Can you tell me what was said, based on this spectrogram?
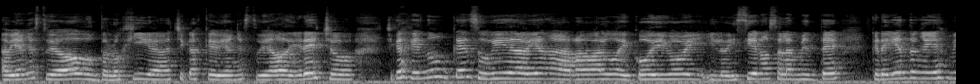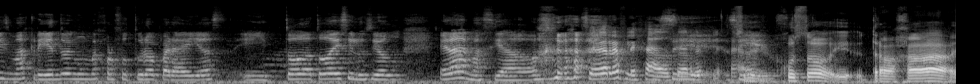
habían estudiado odontología, chicas que habían estudiado derecho, chicas que nunca en su vida habían agarrado algo de código y, y lo hicieron solamente creyendo en ellas mismas, creyendo en un mejor futuro para ellas y toda, toda esa ilusión era demasiado. Se ve reflejado, se ve Sí, reflejado. sí. Sí, justo eh, trabajaba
